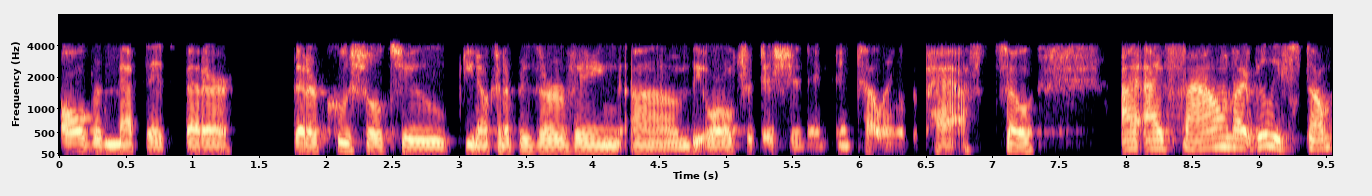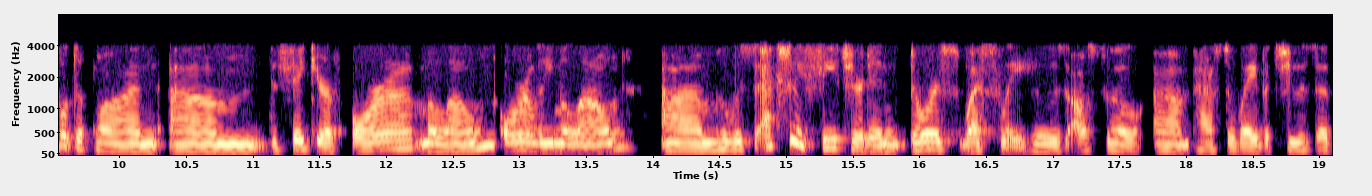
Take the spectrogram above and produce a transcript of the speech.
all the methods that are that are crucial to, you know, kind of preserving um, the oral tradition and, and telling of the past. So. I, I found I really stumbled upon um, the figure of Ora Malone, Ora Lee Malone, um, who was actually featured in Doris Wesley, who's also um, passed away, but she was an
